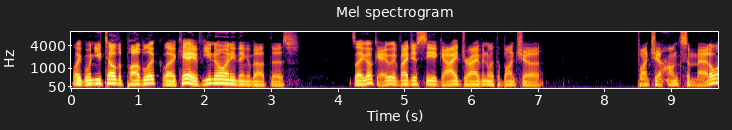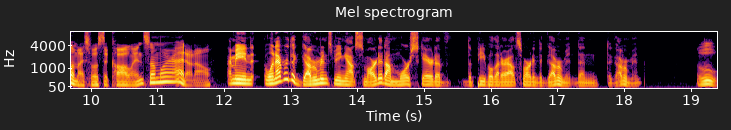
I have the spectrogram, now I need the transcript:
Like when you tell the public, like, hey, if you know anything about this, it's like, okay, if I just see a guy driving with a bunch of bunch of hunks of metal, am I supposed to call in somewhere? I don't know. I mean, whenever the government's being outsmarted, I'm more scared of the people that are outsmarting the government than the government. Ooh,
